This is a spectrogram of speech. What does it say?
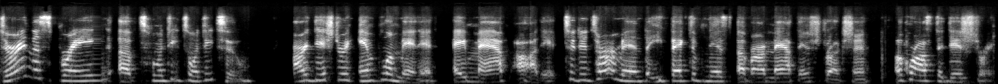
During the spring of 2022, our district implemented a math audit to determine the effectiveness of our math instruction across the district.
